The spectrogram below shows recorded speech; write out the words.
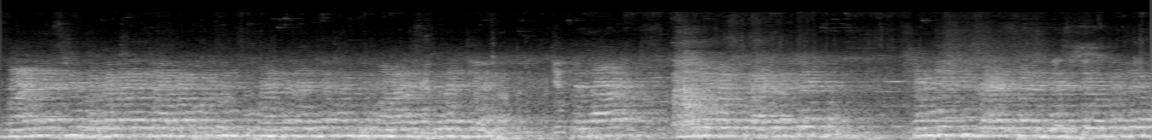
माननीय श्री भगवान दादा पंडित माजी राज्यमंत्री महाराष्ट्र राज्य तथा माननीय ॲडव्होकेट संजयजी साहेब ज्येष्ठ उद्योजक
